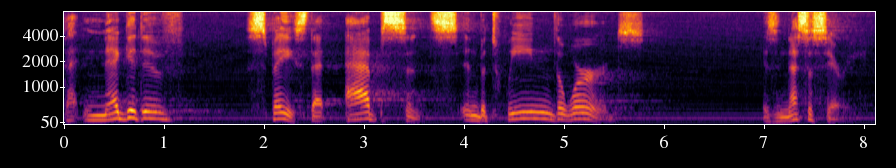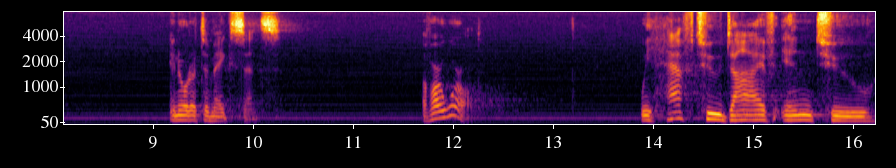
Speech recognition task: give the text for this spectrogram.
That negative space, that absence in between the words is necessary in order to make sense of our world. We have to dive into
